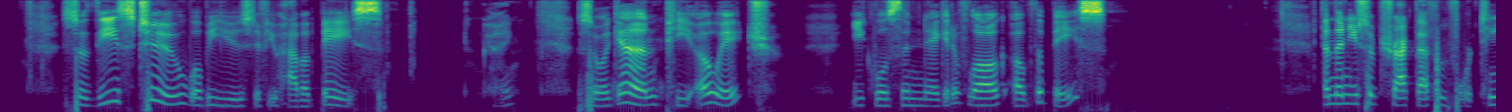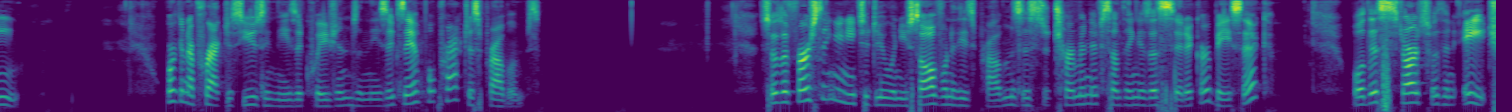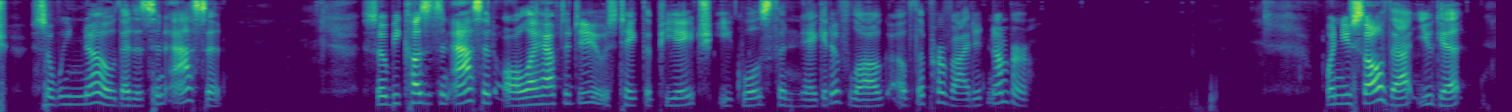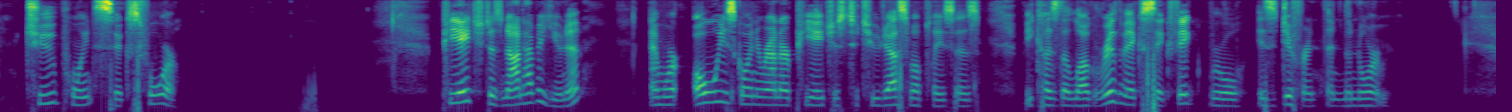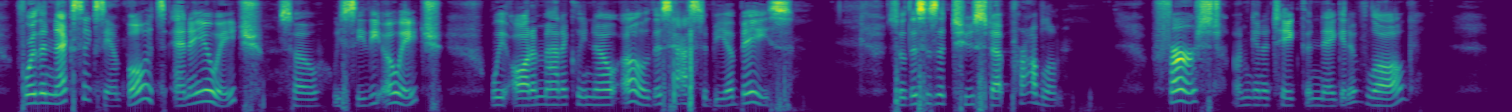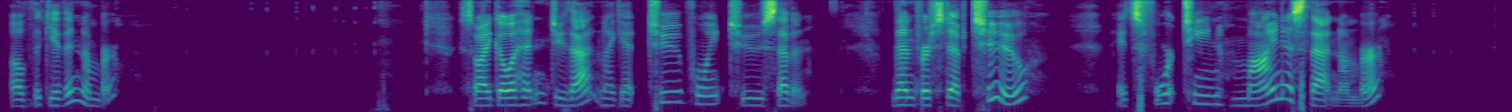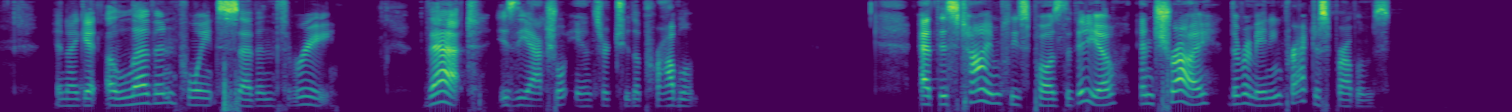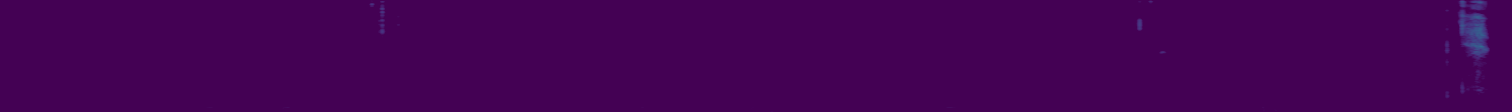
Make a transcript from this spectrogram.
So these two will be used if you have a base. Okay. So again, POH equals the negative log of the base. And then you subtract that from 14. We're going to practice using these equations in these example practice problems. So the first thing you need to do when you solve one of these problems is determine if something is acidic or basic. Well, this starts with an H, so we know that it's an acid. So because it's an acid, all I have to do is take the pH equals the negative log of the provided number. When you solve that, you get 2.64. pH does not have a unit, and we're always going around our pHs to two decimal places because the logarithmic sig fig rule is different than the norm. For the next example, it's NaOH, so we see the OH. We automatically know, oh, this has to be a base. So this is a two-step problem. First, I'm going to take the negative log of the given number. So I go ahead and do that, and I get 2.27. Then for step 2, it's 14 minus that number, and I get 11.73. That is the actual answer to the problem. At this time, please pause the video and try the remaining practice problems.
